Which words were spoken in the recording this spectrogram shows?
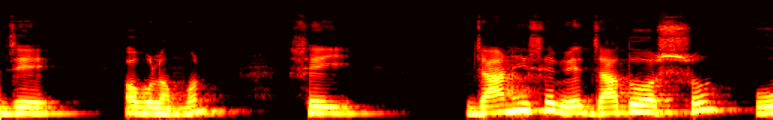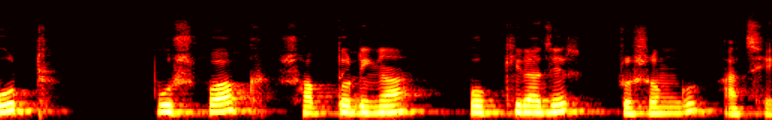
যে অবলম্বন, সেই যান হিসেবে জাদু অশ্ব, উট, পুষ্পক, সপ্তডিঙা, পক্ষীরাজের প্রসঙ্গ আছে।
